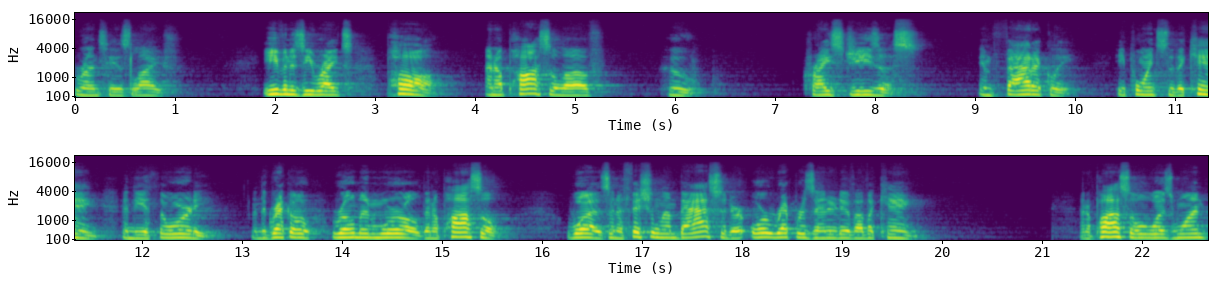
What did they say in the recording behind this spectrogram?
runs his life. Even as he writes, Paul, an apostle of who? Christ Jesus. Emphatically, he points to the king and the authority. In the Greco Roman world, an apostle was an official ambassador or representative of a king. An apostle was one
